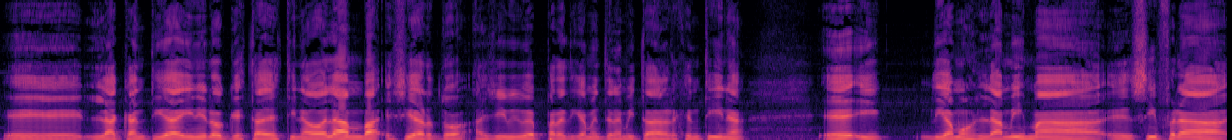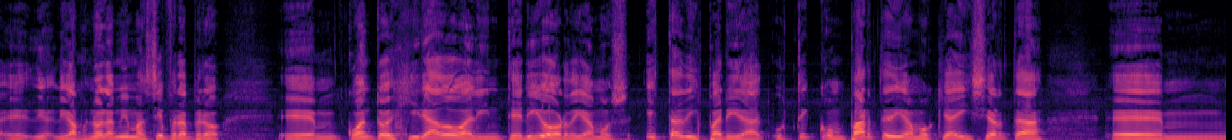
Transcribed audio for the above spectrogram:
eh, la cantidad de dinero que está destinado al AMBA, es cierto, allí vive prácticamente la mitad de la Argentina, y digamos, la misma eh, cifra, eh, digamos, no la misma cifra, pero eh, cuánto es girado al interior, digamos. Esta disparidad, ¿usted comparte, digamos, que hay cierta, em,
